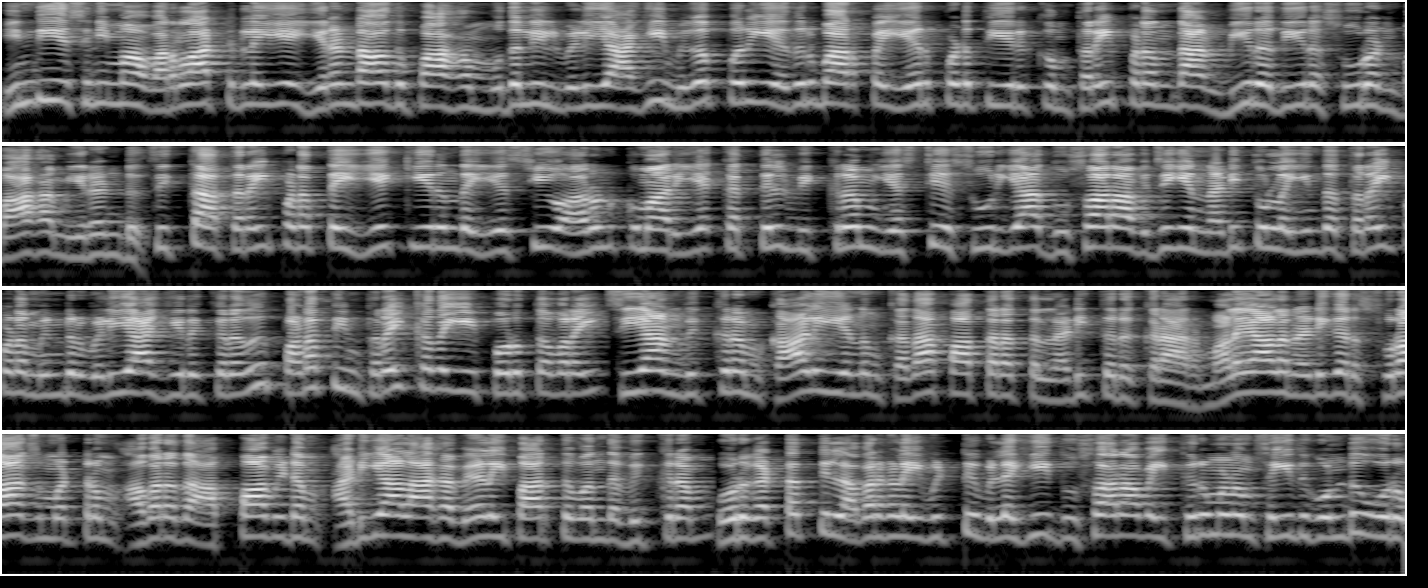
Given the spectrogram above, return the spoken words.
இந்திய சினிமா வரலாற்றிலேயே இரண்டாவது பாகம் முதலில் வெளியாகி மிகப்பெரிய எதிர்பார்ப்பை ஏற்படுத்தியிருக்கும் திரைப்படம்தான் வீரதீர சூரன் பாகம் இரண்டு. சித்தா திரைப்படத்தை இயக்கியிருந்த எஸ் யு அருண்குமார் இயக்கத்தில் விக்ரம் எஸ் ஜே சூர்யா துசாரா விஜயன் நடித்துள்ள இந்த திரைப்படம் இன்று வெளியாகி இருக்கிறது படத்தின் திரைக்கதையை பொறுத்தவரை சியான் விக்ரம் காளி எனும் கதாபாத்திரத்தில் நடித்திருக்கிறார். மலையாள நடிகர் சுராஜ் மற்றும் அவரது அப்பாவிடம் அடியாளாக வேலை பார்த்து வந்த விக்ரம் ஒரு கட்டத்தில் அவர்களை விட்டு விலகி துசாராவை திருமணம் செய்து கொண்டு ஒரு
